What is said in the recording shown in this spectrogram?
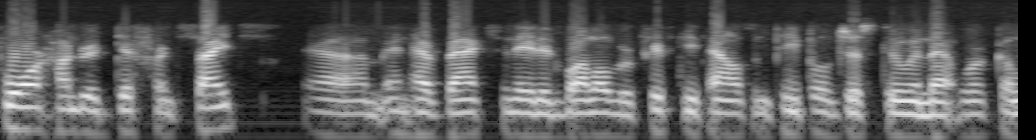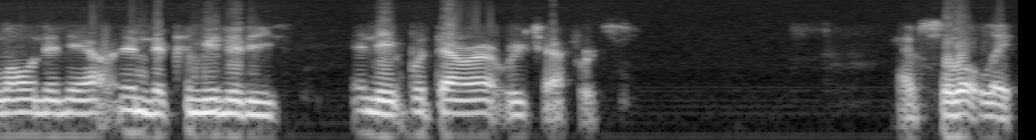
400 different sites um, and have vaccinated well over 50,000 people just doing that work alone in the, in the communities in the, with our outreach efforts. Absolutely.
